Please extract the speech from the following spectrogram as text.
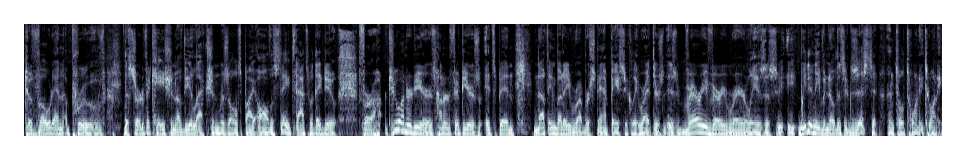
to vote and approve the certification of the election results by all the states. That's what they do. For 200 years, 150 years, it's been nothing but a rubber stamp, basically, right? There's, there's very, very rarely is this, we didn't even know this existed until 2020.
